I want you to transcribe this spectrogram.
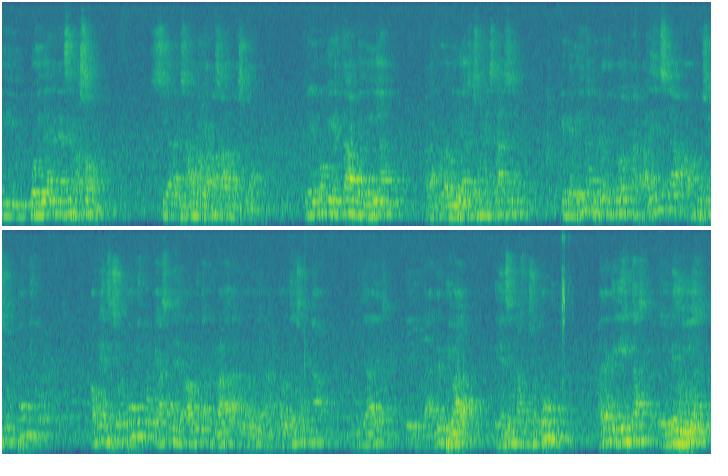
y podría tenerse razón si analizamos lo que ha pasado en la ciudad. Creemos que esta mediría a las curadurías es una instancia que le brinda primero que todo transparencia a un proceso público a un ejercicio público que hacen desde la órbita privada la curaduría. Las curadurías son una entidades de carácter privado que ejercen una función pública. De manera que estas eh,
